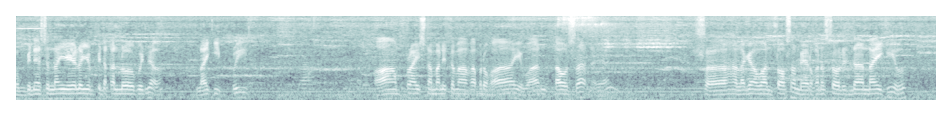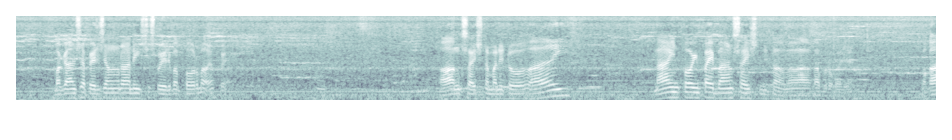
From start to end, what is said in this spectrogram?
Combination ng yellow yung pinaka-logo niya. Oh. Nike Free. Ang price naman nito mga kabrok ay 1,000. Ayan. Sa halaga 1,000, meron ka ng solid na Nike. Oh. Magaan siya, pwede siyang running shoes, pwede pang forma. Pwede. Ang size naman nito ay 9.5 ang size nito mga kabro kaya. Baka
